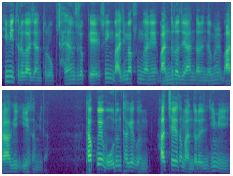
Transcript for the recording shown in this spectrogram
힘이 들어가지 않도록 자연스럽게 스윙 마지막 순간에 만들어져야 한다는 점을 말하기 위해서입니다. 탁구의 모든 타격은 하체에서 만들어진 힘이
